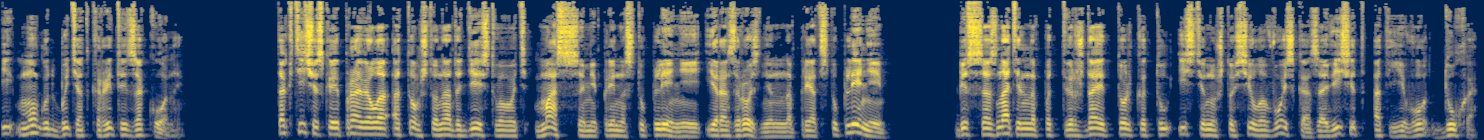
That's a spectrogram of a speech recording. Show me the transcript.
и могут быть открыты законы. Тактическое правило о том, что надо действовать массами при наступлении и разрозненно при отступлении, бессознательно подтверждает только ту истину, что сила войска зависит от его духа.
